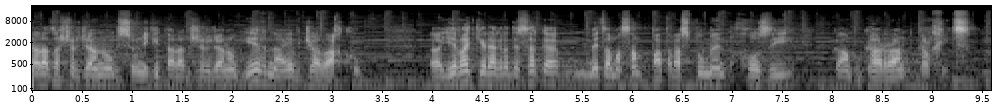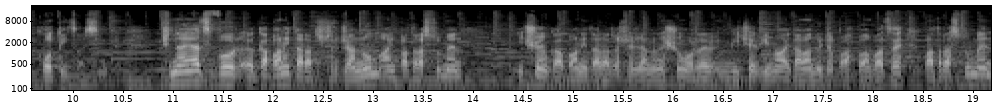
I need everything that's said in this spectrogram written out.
տարածաշրջանում, Սյունիքի տարածաշրջանում եւ նաեւ Ջավախքում։ Եվ այդ կերակրատեսակը մեծամասամբ պատրաստում են խոզի կամ գառան գլխից, կոտից, այսինքն Չնայած որ Կապանի տարածաշրջանում այն պատրաստում են ինչու եմ Կապանի տարածաշրջանը նշում, որտեղ միջև հիմա այդ ավանդույթը պահպանված է, պատրաստում են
